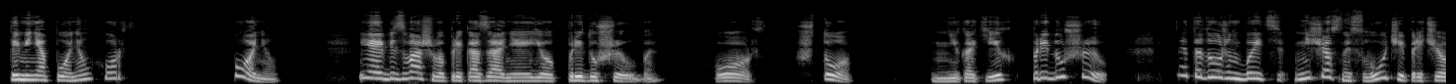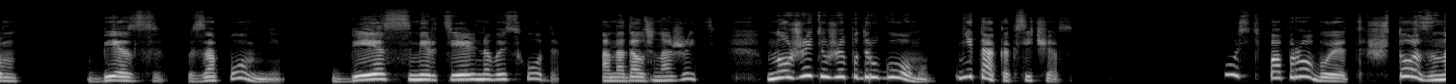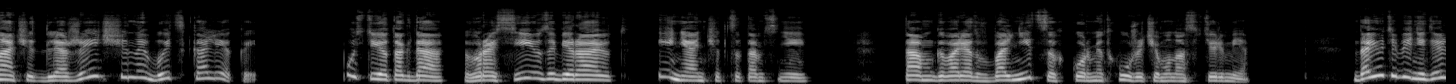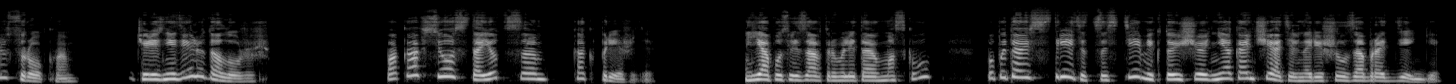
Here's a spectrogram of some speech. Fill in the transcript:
Ты меня понял, Хорст? Понял. Я и без вашего приказания ее придушил бы. Хорст, что? Никаких придушил. Это должен быть несчастный случай, причем без, запомни, без смертельного исхода. Она должна жить, но жить уже по-другому, не так, как сейчас. Пусть попробует, что значит для женщины быть калекой. Пусть ее тогда в Россию забирают и нянчатся там с ней. Там, говорят, в больницах кормят хуже, чем у нас в тюрьме. Даю тебе неделю срока. Через неделю доложишь. Пока все остается как прежде. Я послезавтра вылетаю в Москву, попытаюсь встретиться с теми, кто еще не окончательно решил забрать деньги.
